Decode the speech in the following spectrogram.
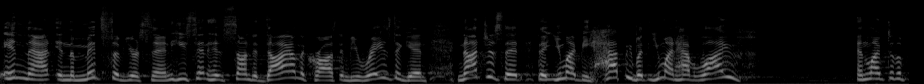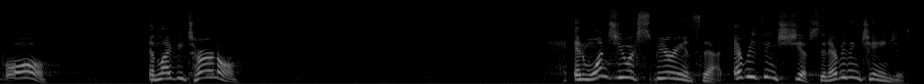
in that in the midst of your sin, He sent His Son to die on the cross and be raised again. Not just that, that you might be happy, but that you might have life and life to the full and life eternal. And once you experience that, everything shifts and everything changes.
